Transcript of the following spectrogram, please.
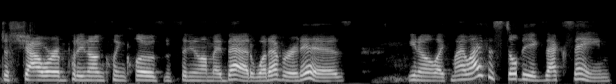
just shower and putting on clean clothes and sitting on my bed, whatever it is. You know, like my life is still the exact same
